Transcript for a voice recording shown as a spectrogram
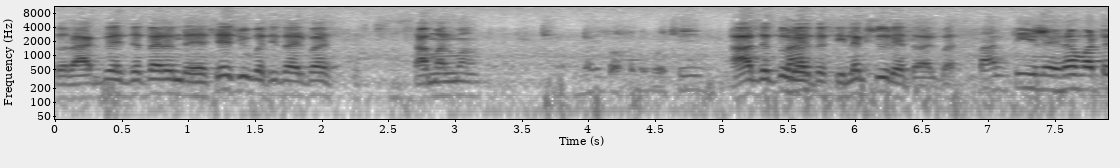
તો રાગદ્વેષ જતા રહે રહેશે શું પછી તારી પાસે સામાનમાં? આ જતું રહે તો સિલક શું રહે પાસે? શાંતિ એટલે એના માટે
